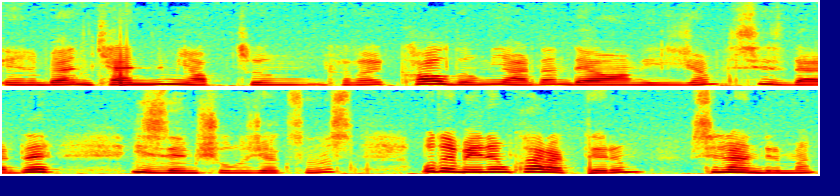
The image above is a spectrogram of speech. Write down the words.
yani ben kendim yaptığım kadar kaldığım yerden devam edeceğim. Sizler de izlemiş olacaksınız. Bu da benim karakterim Slenderman.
